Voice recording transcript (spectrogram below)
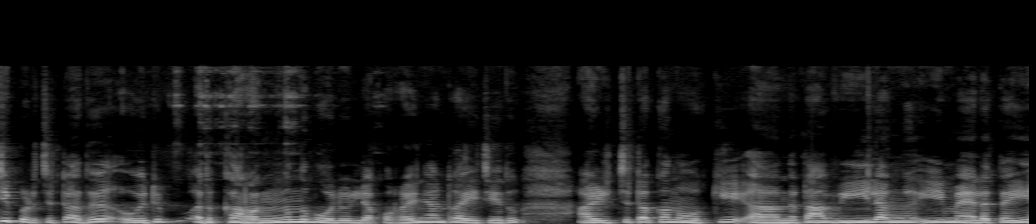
പിടിച്ചിട്ട് അത് ഒരു അത് കറങ്ങുന്ന പോലും ഇല്ല. കുറേ ഞാൻ ട്രൈ ചെയ്തു. അഴിച്ചിട്ടൊക്കെ നോക്കി. എന്നിട്ട് ആ വീലങ്ങ് ഈ മേലത്തെ ഈ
